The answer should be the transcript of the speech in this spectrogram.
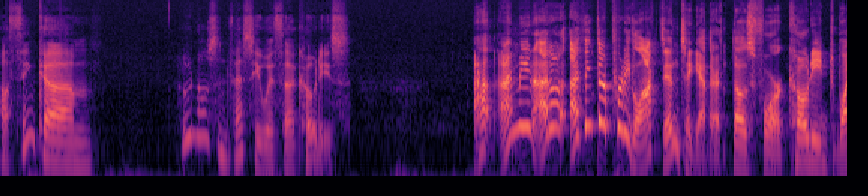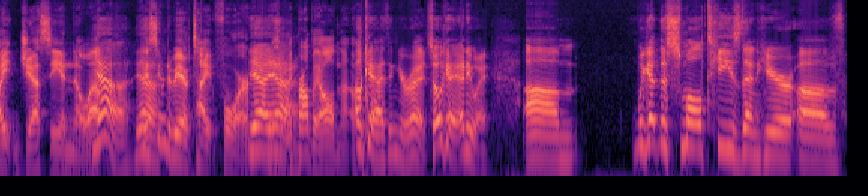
I think. Um, who knows in Vesi with uh, Cody's? I, I mean, I don't. I think they're pretty locked in together. Those four: Cody, Dwight, Jesse, and Noelle. Yeah, yeah. They seem to be a tight four. Yeah, so yeah. They probably all know. Okay, I think you're right. So okay, anyway, um, we get this small tease then here of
